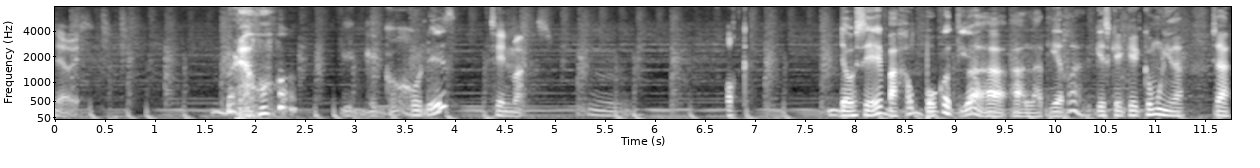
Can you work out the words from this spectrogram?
Ya ves. Bro, ¿qué, qué cojones? Sin más. Mm. Ok. No sé, baja un poco, tío, a, a la tierra. Que es que qué comunidad. O sea,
